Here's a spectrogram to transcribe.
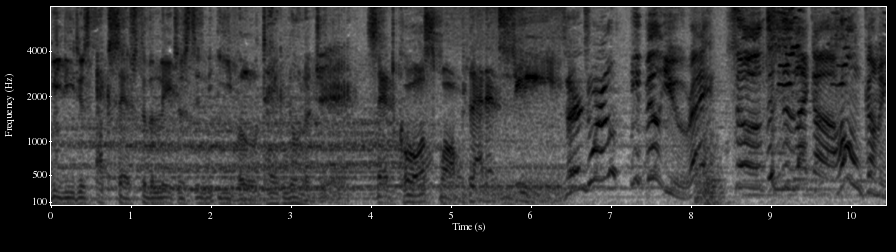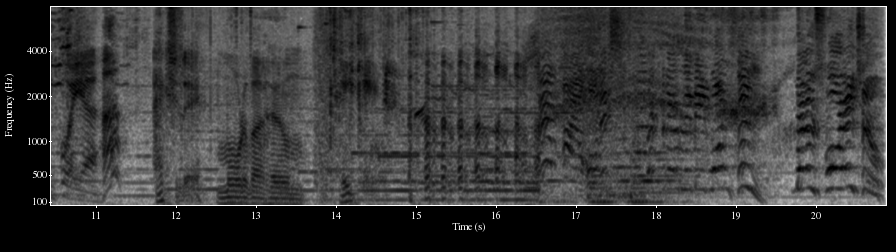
we need is access to the latest in evil technology. Set course for Planet Z. Zurg's World? He built you, right? So this is like a homecoming for you, huh? Actually, more of a home taking. Hornets, that can only mean one thing. NOS-4-A2.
